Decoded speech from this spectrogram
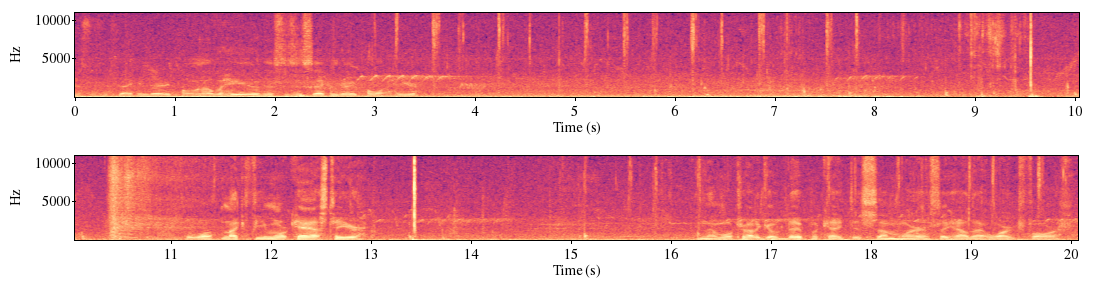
This is the secondary point over here. This is the secondary point here. We'll make a few more casts here. And then we'll try to go duplicate this somewhere and see how that works for us.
